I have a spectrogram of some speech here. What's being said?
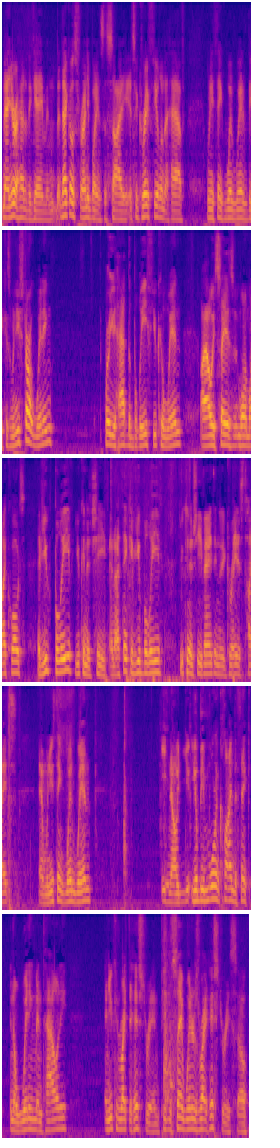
Man, you're ahead of the game, and that goes for anybody in society. It's a great feeling to have when you think win-win because when you start winning, where you have the belief you can win. I always say is one of my quotes. If you believe, you can achieve. And I think if you believe, you can achieve anything to the greatest heights. And when you think win-win, you know, you, you'll be more inclined to think in a winning mentality and you can write the history. And people say winners write history. So,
